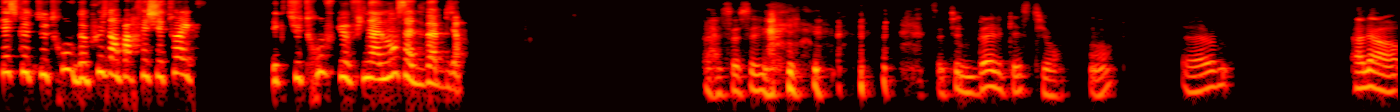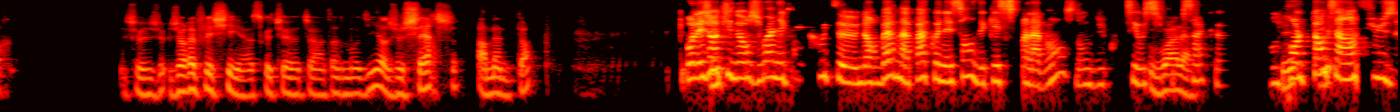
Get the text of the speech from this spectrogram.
Qu'est-ce que tu trouves de plus imparfait chez toi et que tu trouves que finalement ça te va bien ah, Ça, c'est... une belle question. Hein. Euh, alors, je, réfléchis à ce que tu, tu es en train de me dire. Je cherche en même temps. Pour les gens qui nous rejoignent et qui écoutent, euh, Norbert n'a pas connaissance des questions à l'avance. Donc, du coup, c'est aussi pour ça qu'on prend le temps que ça infuse.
